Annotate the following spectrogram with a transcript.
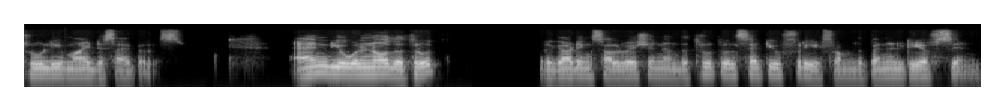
truly my disciples and you will know the truth regarding salvation, and the truth will set you free from the penalty of sin.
